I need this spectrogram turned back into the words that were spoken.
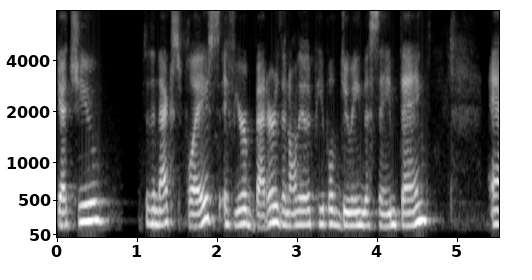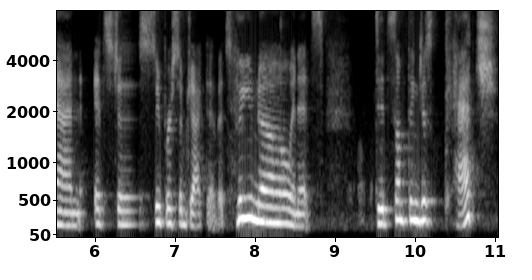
get you to the next place if you're better than all the other people doing the same thing? And it's just super subjective. It's who you know, and it's did something just catch?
